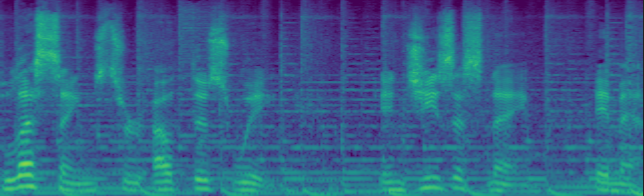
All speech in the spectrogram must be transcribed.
Blessings throughout this week. In Jesus' name, amen.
